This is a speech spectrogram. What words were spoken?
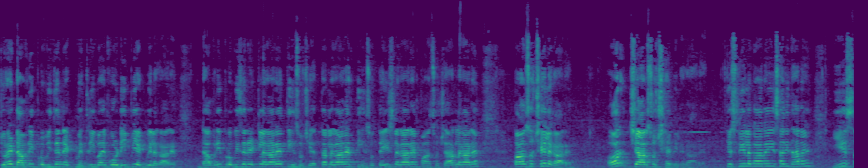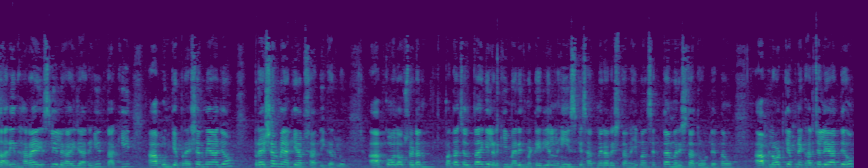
जो है डावरी प्रोविज़न एक्ट में three by four DP act भी लगा रहे हैं। डावरी प्रोविज़न एक्ट लगा रहे हैं, तीन सौ छिहत्तर लगा रहे हैं, तीन सौ तेईस लगा रहे हैं, पाँच सौ चार लगा रहे हैं, पाँच सौ छः लगा रहे हैं और चार सौ छः भी लगा रहे हैं। किस लिए लगा रहे हैं ये सारी धाराएँ? ये सारी धाराएँ इसलिए लगाई जा रही हैं ताकि आप उनके प्रेशर में आ जाओ। प्रेशर में आके आप शादी कर लो। आपको ऑल ऑफ़ सडन पता चलता है कि लड़की मैरिज मटेरियल नहीं, इसके साथ मेरा रिश्ता नहीं बन सकता है मैं रिश्ता तोड़ देता हूँ। आप लौट के अपने घर चले आते हो,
